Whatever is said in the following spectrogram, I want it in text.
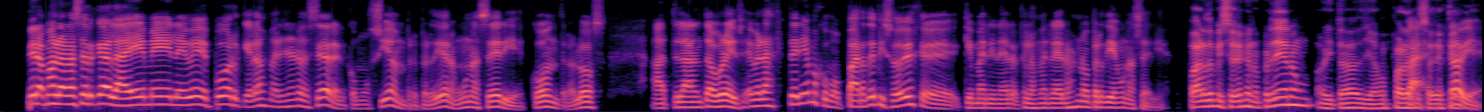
Mira, vamos a hablar acerca de la MLB porque los Marineros de Seattle, como siempre, perdieron una serie contra los Atlanta Braves. En verdad, teníamos como par de episodios que, que, marinero, que los Marineros no perdían una serie. par de episodios que no perdieron. Ahorita llevamos par de Bueno, episodios está que, bien,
